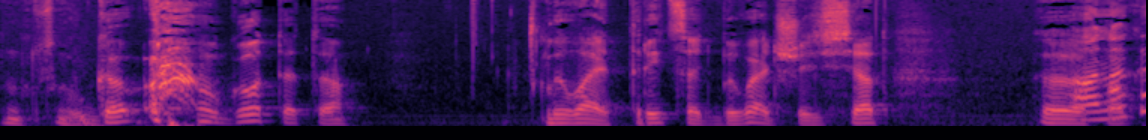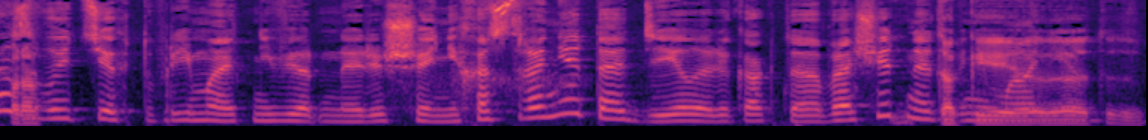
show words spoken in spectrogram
год это бывает 30, бывает 60. Э, а наказывают тех, кто принимает неверное решение? Их отстраняют от дела или как-то обращают на это так внимание? И,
